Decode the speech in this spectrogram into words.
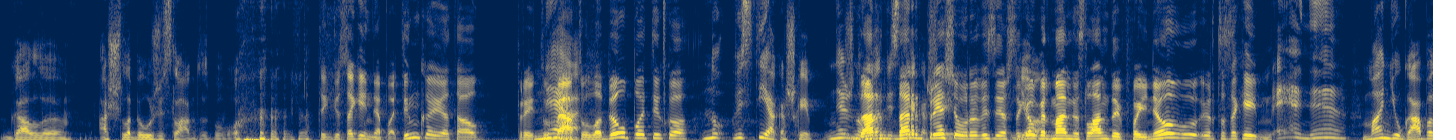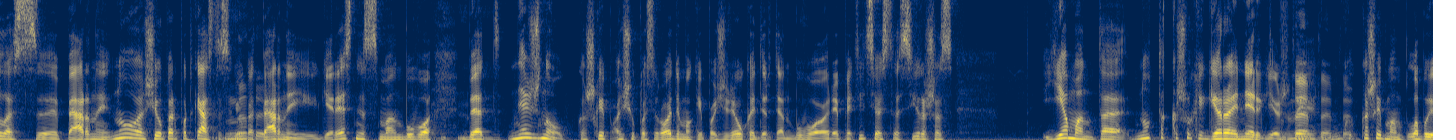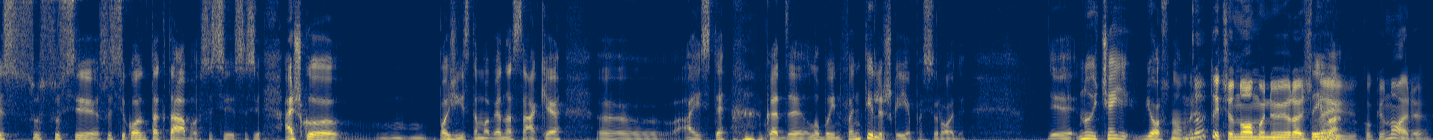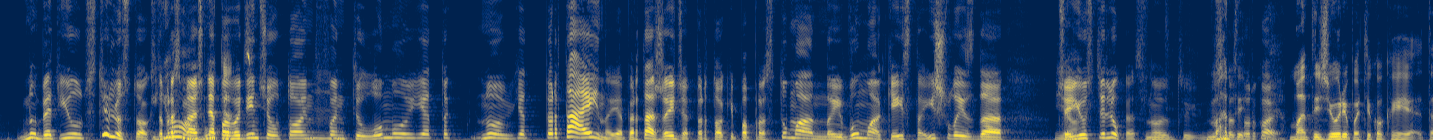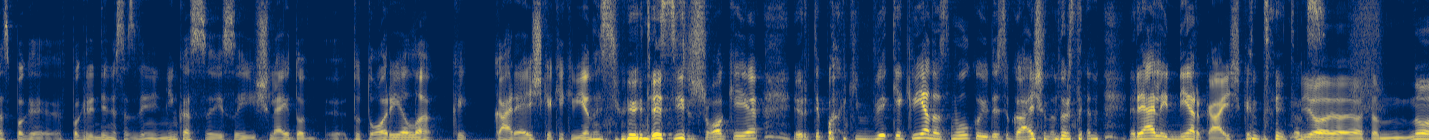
gal e, aš labiau už Islandus buvau. Taigi, sakai, nepatinka jie tau, praeitų Ne. metų labiau patiko. nu, vis tiek kažkaip, nežinau. Dar, vis dar tiek prieš kažkaip. Euroviziją aš sakiau, Jo. kad man Islandai fainiau ir tu sakei, ne, ne. Man jų gabalas e, pernai, nu, aš jau per podcastą sakiau, Nu, kad taip. pernai geresnis man buvo, bet nežinau, kažkaip aš jų pasirodymą, kai pažiūrėjau, kad ir ten buvo repeticijos, tas įrašas, jie man ta, nu, ta kažkokia gera energija, žinai. Taip, taip, taip. Kažkaip man labai su, susi, susikontaktavo, susi, susi. Aišku, pažįstama viena sakė, uh, Aistė, kad labai infantiliškai jie pasirodė. E, Nu, čia jos nuomonė. Nu, tai čia nuomonių yra, Tai žinai, tai kokiu nori. Nu, bet jų stilius toks. Ta Jo, prasme, aš būtent. nepavadinčiau to infantilumu, jie, to, nu, jie per tą eina, jie per tą žaidžia, per tokį paprastumą, naivumą, keistą išvaizdą. Čia Jo. jų stiliukas, nu, tai Man tai, tvarkoja. man tai žiauriai patiko, kai tas pag pagrindinis tas dainininkas, jisai išleido e, tutorialą, kai, ką reiškia kiekvienas judesys šokėje ir tipo, kiekvie- kiekvienas smulkų judesiuką aiškina, nors ten realiai nėra ką aiškinti. Tai toks... Jo, jo, jo, ten, nu,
